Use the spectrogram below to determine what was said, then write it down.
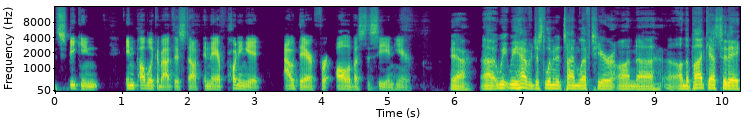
speaking in public about this stuff, and they are putting it out there for all of us to see and hear. Yeah, uh, we we have just limited time left here on uh, on the podcast today.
